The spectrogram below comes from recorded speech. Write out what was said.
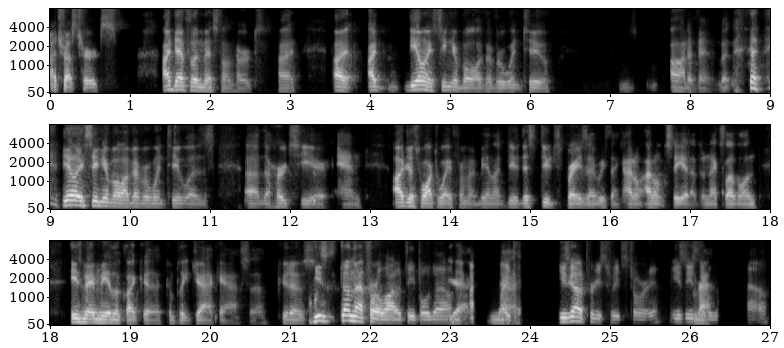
I trust Hurts. I definitely missed on Hurts. I I I the only Senior Bowl I've ever went to odd event, but the only Senior Bowl I've ever went to was uh, the Hurts year, and I just walked away from it being like, dude, this dude sprays everything. I don't I don't see it at the next level, and he's made me look like a complete jackass. So kudos. He's done that for a lot of people though. yeah, nah, like he's got a pretty sweet story. He's he's Nah. like, now.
